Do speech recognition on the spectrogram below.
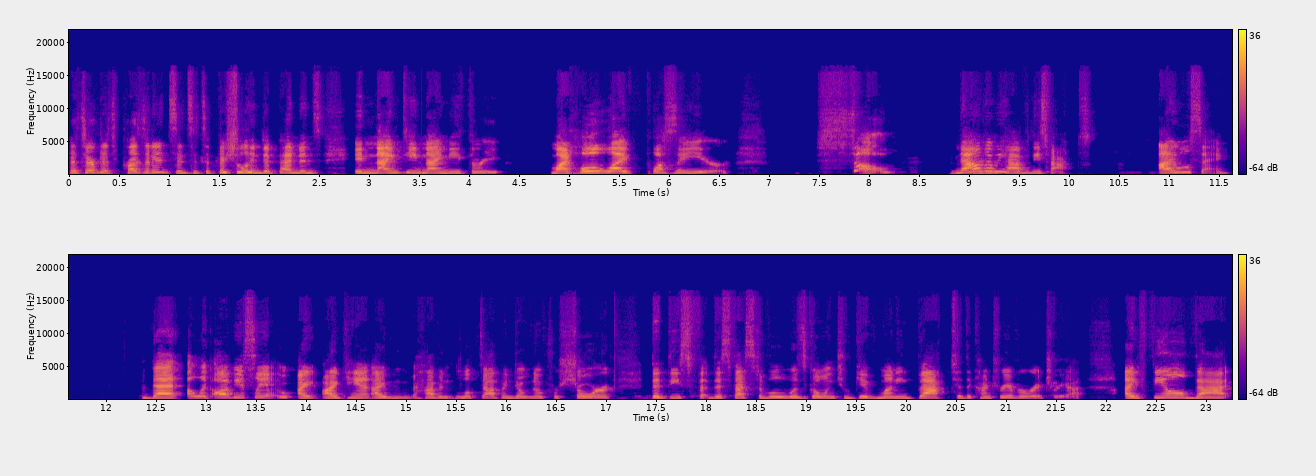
has served as president since its official independence in 1993. My whole life plus a year. So now that we have these facts, I will say that uh, like obviously I I can't I haven't looked up and don't know for sure that these this festival was going to give money back to the country of Eritrea. I feel that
